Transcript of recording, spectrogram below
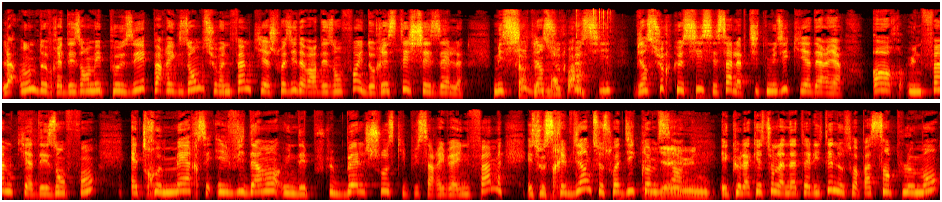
la honte devrait désormais peser, par exemple, sur une femme qui a choisi d'avoir des enfants et de rester chez elle. Mais si, bien sûr pas. que si, bien sûr que si, c'est ça la petite musique qu'il y a derrière. Or, une femme qui a des enfants, être mère, c'est évidemment une des plus belles choses qui puisse arriver à une femme, et ce serait bien que ce soit dit comme ça, une- et que la question de la natalité ne soit pas simplement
